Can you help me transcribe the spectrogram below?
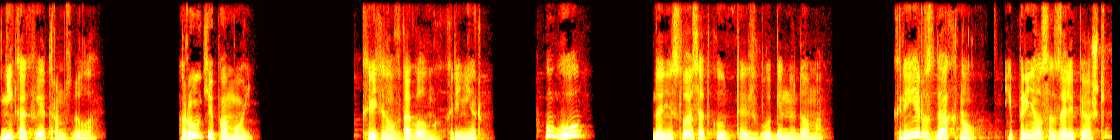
Никак ветром сдуло. «Руки помой!» — крикнул вдогонку Кренир. «Угу!» — донеслось откуда-то из глубины дома. Кренир вздохнул и принялся за лепешки.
